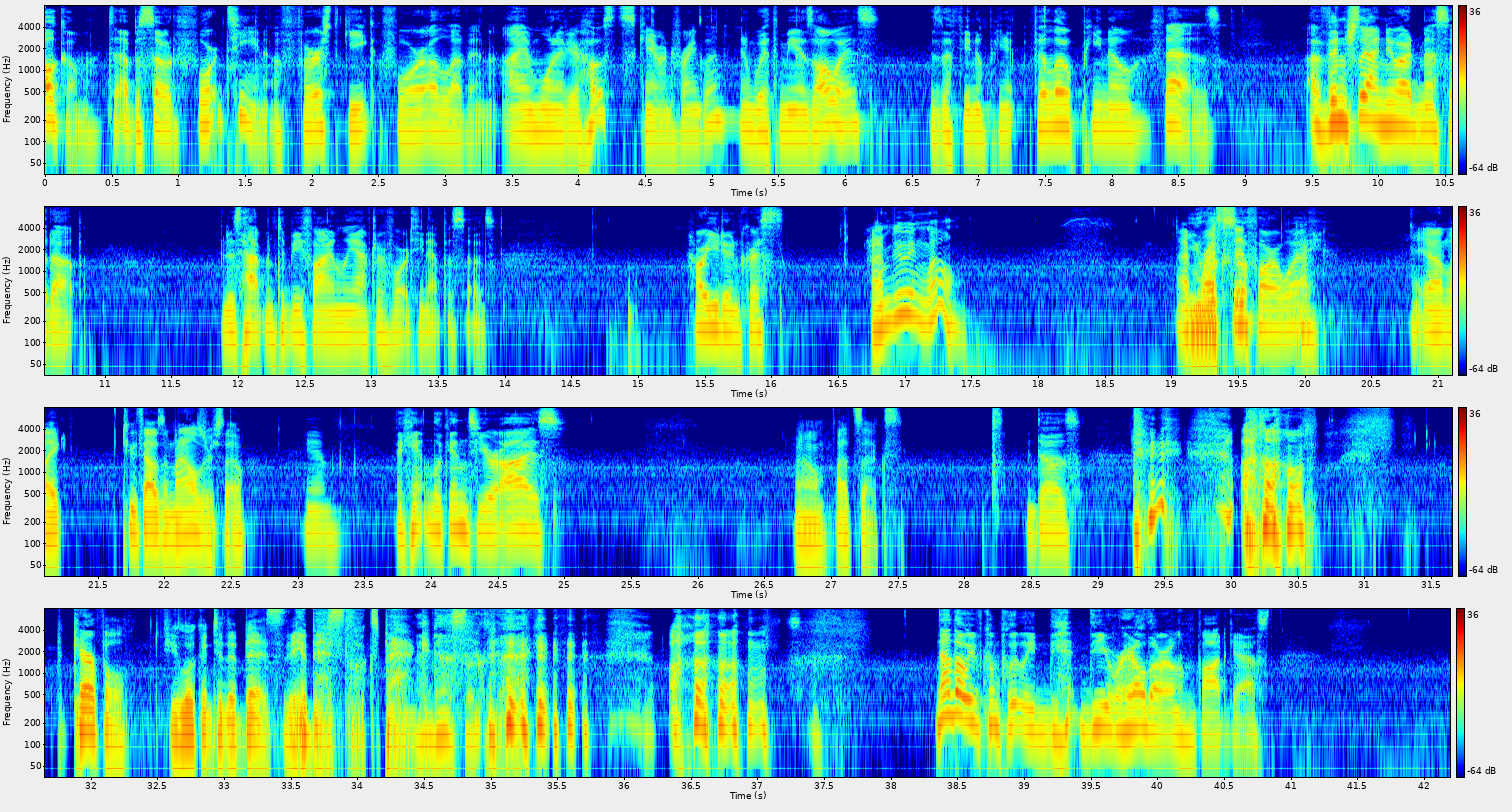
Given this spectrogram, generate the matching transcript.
Welcome to episode 14 of First Geek 411. I am one of your hosts, Cameron Franklin, and with me as always is the Filipino, Filipino Fez. Eventually I knew I'd mess it up. It just happened to be finally after 14 episodes. How are you doing, Chris? I'm doing well. I'm you rested. look so far away. af- Yeah, like 2,000 miles or so. Yeah. I can't look into your eyes. Oh, that sucks. It does. um, be careful. If you look into the abyss, the abyss looks back. It does look bad. um, now that we've completely de- derailed our own podcast,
